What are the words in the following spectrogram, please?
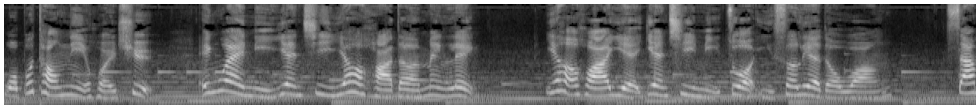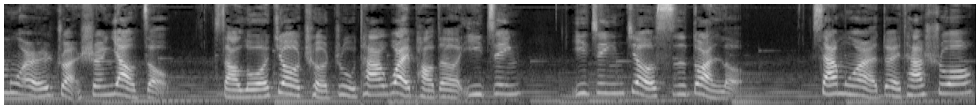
我不同你回去，因为你厌弃耶和华的命令，耶和华也厌弃你做以色列的王。撒母耳转身要走，扫罗就扯住他外袍的衣襟，衣襟就撕断了。撒母耳对他说：“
